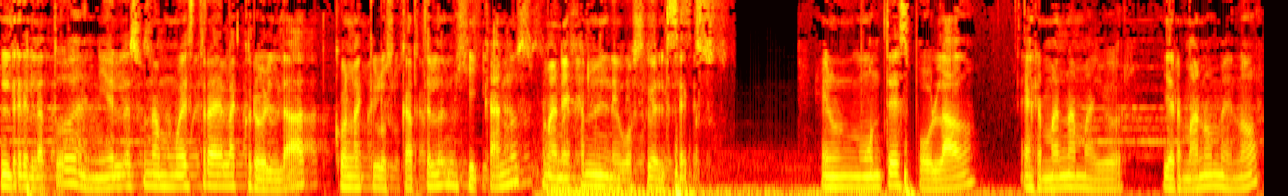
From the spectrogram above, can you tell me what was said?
El relato de Daniel es una muestra de la crueldad con la que los cárteles mexicanos manejan el negocio del sexo. En un monte despoblado, hermana mayor y hermano menor,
